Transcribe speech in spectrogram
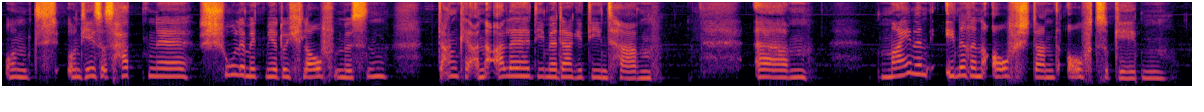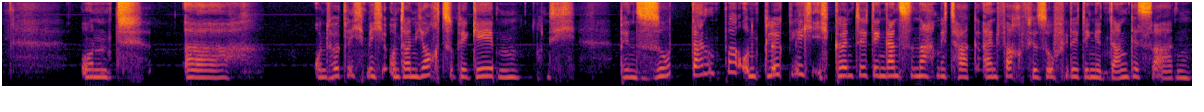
Und, und Jesus hat eine Schule mit mir durchlaufen müssen. Danke an alle, die mir da gedient haben. Ähm, meinen inneren Aufstand aufzugeben und, äh, und wirklich mich unter ein Joch zu begeben. Und ich bin so dankbar und glücklich. Ich könnte den ganzen Nachmittag einfach für so viele Dinge Danke sagen.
